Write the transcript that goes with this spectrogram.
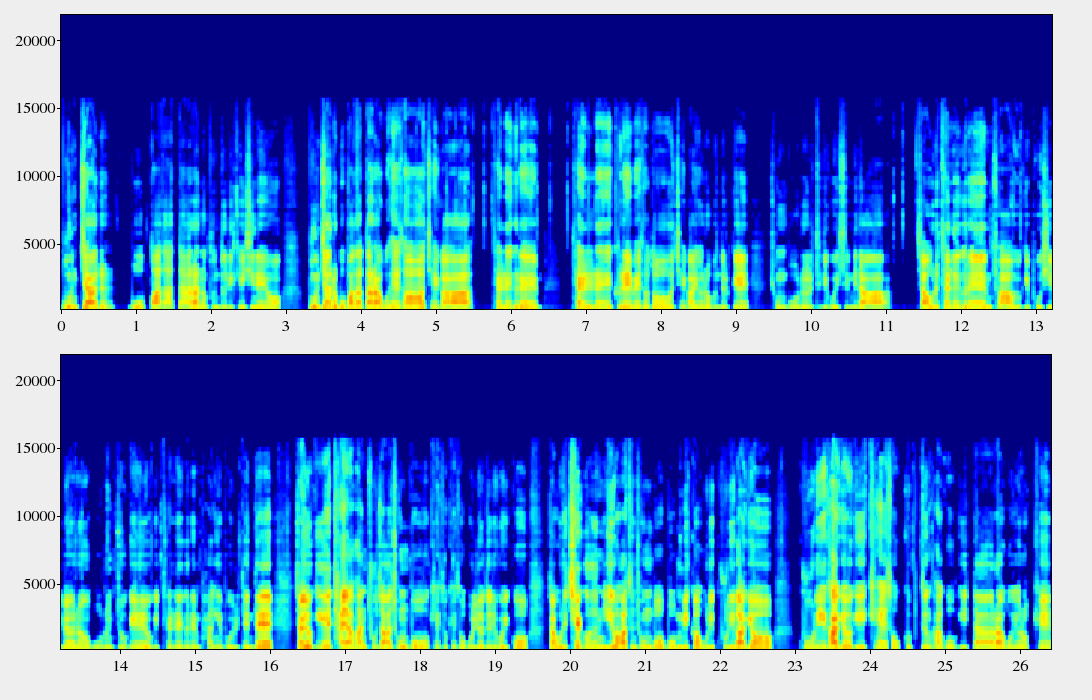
문자를 못 받았다라는 분들이 계시네요. 문자를 못 받았다라고 해서 제가 텔레그램 텔레그램에서도 제가 여러분들께 정보를 드리고 있습니다. 자, 우리 텔레그램, 자, 여기 보시면은 오른쪽에 여기 텔레그램 방이 보일 텐데, 자, 여기에 다양한 투자 정보 계속해서 올려드리고 있고, 자, 우리 최근 이와 같은 정보 뭡니까? 우리 구리 가격. 구리 가격이 계속 급등하고 있다라고 이렇게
